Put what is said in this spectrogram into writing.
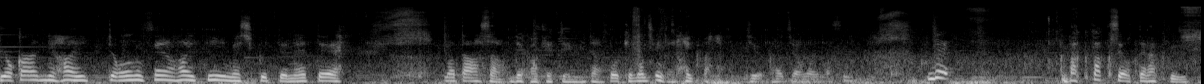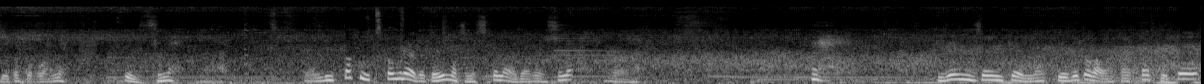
旅館に入って温泉入っていい飯食って寝て、また朝出かけてみたいな、これ気持ちいいんじゃないかなっていう感じは思いますね。で、バックパック背負ってなくていいっていうところはね、いいですね。一泊二日ぐらいだと荷物も少ないだろうしね。うん、全然いけんなっていうことが分かったくて言って、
